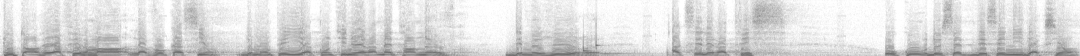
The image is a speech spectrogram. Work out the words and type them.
Tout en réaffirmant la vocation de mon pays à continuer à mettre en œuvre des mesures accélératrices au cours de cette décennie d'action,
